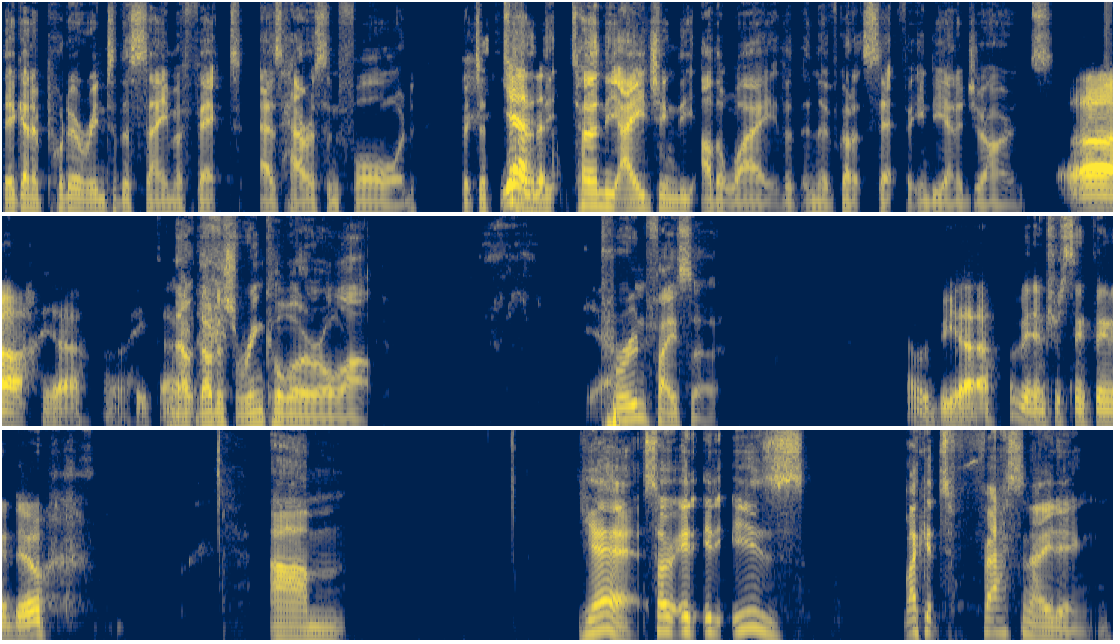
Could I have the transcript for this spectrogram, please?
they're going to put her into the same effect as Harrison Ford, but just Yeah, turn, the- the, turn the aging the other way, and they've got it set for Indiana Jones. Ah, yeah, I hate that. They'll, they'll just wrinkle her all up, yeah, prune face her. That would be uh, would be an interesting thing to do. Um, yeah, so it, it is like it's fascinating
